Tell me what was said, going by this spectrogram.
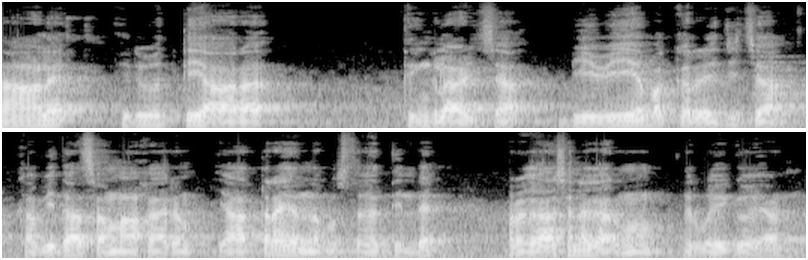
നാളെ ഇരുപത്തിയാറ് തിങ്കളാഴ്ച ബി വി എ ബക്കർ രചിച്ച കവിതാ സമാഹാരം യാത്ര എന്ന പുസ്തകത്തിന്റെ പ്രകാശന കർമ്മം നിർവഹിക്കുകയാണ്.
